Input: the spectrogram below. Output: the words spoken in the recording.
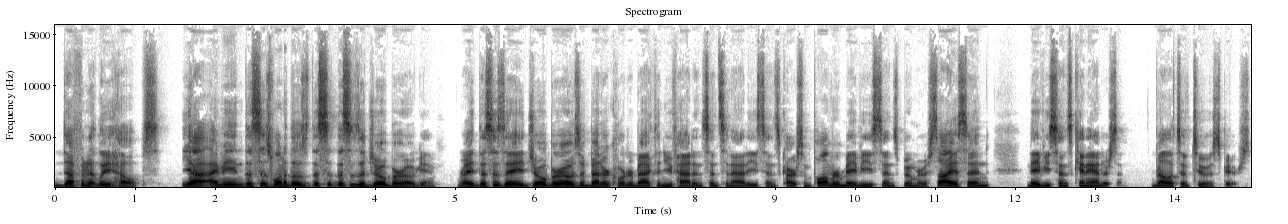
it definitely helps. Yeah, I mean this is one of those. This is this is a Joe Burrow game right? This is a Joe Burrow is a better quarterback than you've had in Cincinnati since Carson Palmer, maybe since Boomer Esiason, maybe since Ken Anderson, relative to his peers.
